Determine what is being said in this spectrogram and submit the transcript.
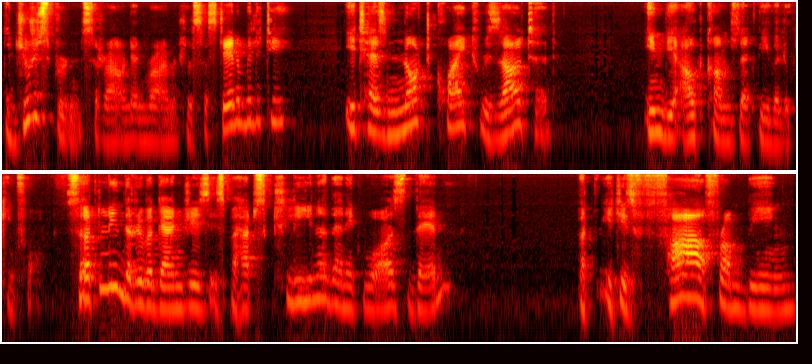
the jurisprudence around environmental sustainability, it has not quite resulted in the outcomes that we were looking for. Certainly, the river Ganges is perhaps cleaner than it was then, but it is far from being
